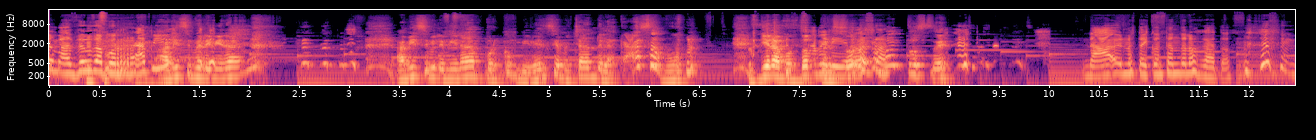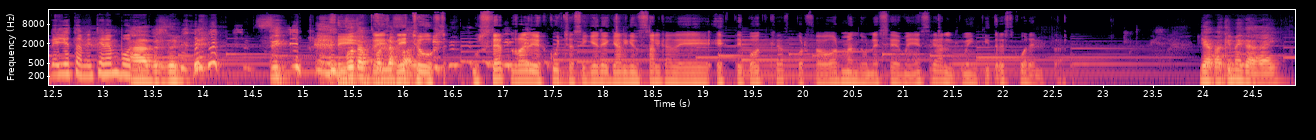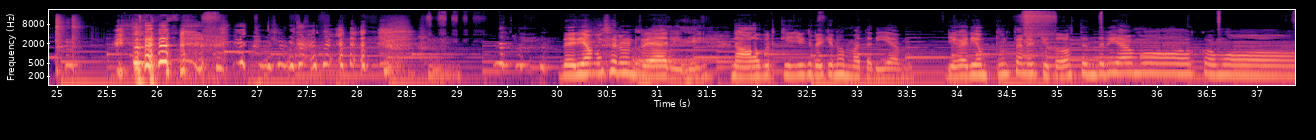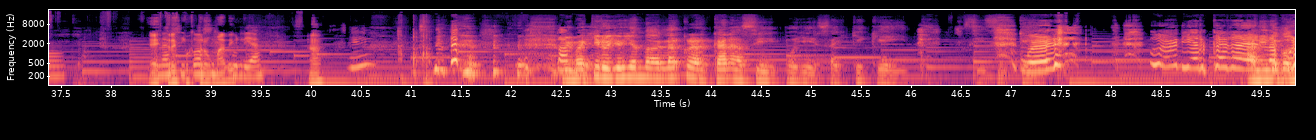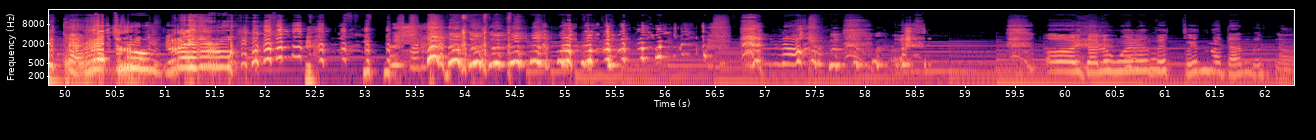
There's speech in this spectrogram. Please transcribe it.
Más deuda por rápido. A mí se me eliminaban. A mí se me eliminaban por convivencia, me echaban de la casa, po. Y éramos dos personas, nomás, entonces. No, no estáis contando los gatos. Ellos también tienen votos. Ah, perdón. Sí, Sí, votan de, por la de hecho, usted, radio escucha, si quiere que alguien salga de este podcast, por favor mande un SMS al 2340. Ya, ¿para qué me cagáis? Deberíamos hacer un reality. Ay. No, porque yo creo que nos mataríamos. Llegaría un punto en el que todos tendríamos como una Estrés psicosis postraumático. Ah. Sí. Me imagino yo yendo a hablar con Arcana así. Oye, ¿sabes qué, Kate? Sí, sí, Kate. Y Arcana en la puerta. contó. Red Room, Red Room. no. Ay, todos los buenos después matando. No.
